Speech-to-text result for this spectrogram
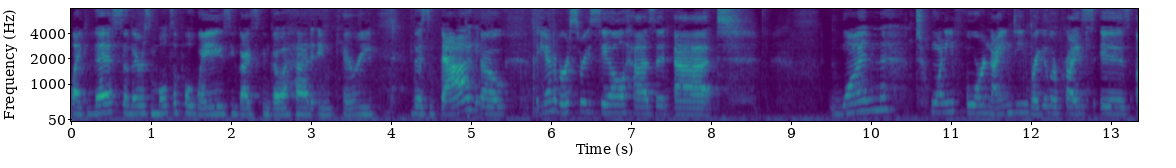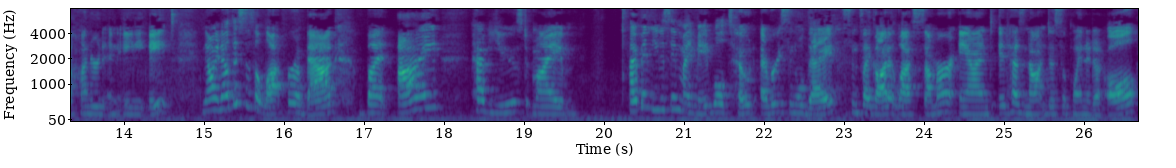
like this. So there's multiple ways you guys can go ahead and carry this bag. So the anniversary sale has it at 124.90. Regular price is 188. Now I know this is a lot for a bag, but I have used my I've been using my Madewell tote every single day since I got it last summer and it has not disappointed at all.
